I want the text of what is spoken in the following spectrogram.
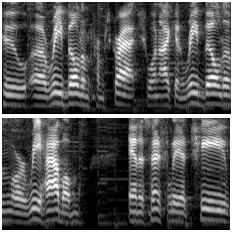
to uh, rebuild them from scratch when I can rebuild them or rehab them and essentially achieve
